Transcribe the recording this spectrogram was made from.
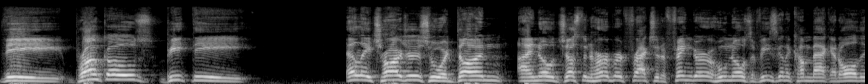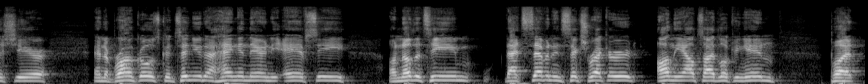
The Broncos beat the LA Chargers, who are done. I know Justin Herbert fractured a finger. Who knows if he's going to come back at all this year? And the Broncos continue to hang in there in the AFC. Another team that seven and six record on the outside looking in. But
